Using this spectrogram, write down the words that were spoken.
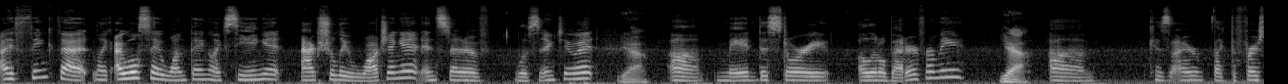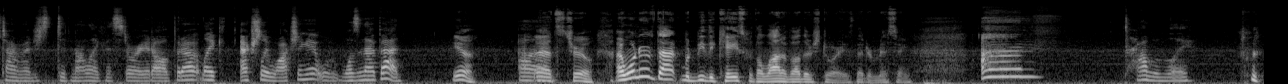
I think that like I will say one thing like seeing it actually watching it instead of listening to it yeah. um, made this story a little better for me. Yeah. Because I like the first time I just did not like this story at all but I, like actually watching it wasn't that bad. Yeah. Um, that's true. I wonder if that would be the case with a lot of other stories that are missing. Um probably.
